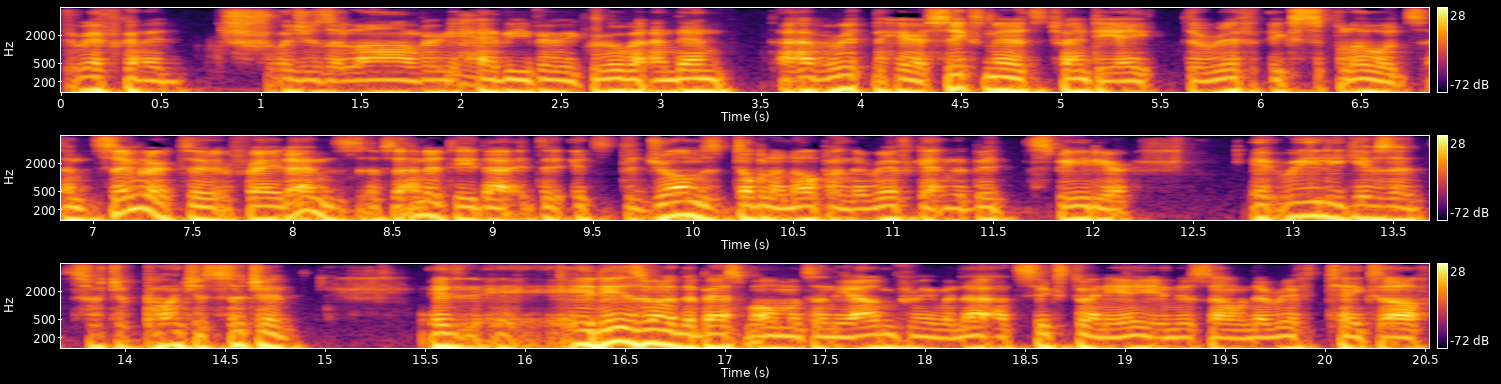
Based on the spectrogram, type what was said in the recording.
the riff kind of trudges along, very heavy, very groovy, and then I have it written here, six minutes twenty eight, the riff explodes, and similar to Frayed Ends of Sanity, that it's the drums doubling up and the riff getting a bit speedier. It really gives it such a punch. It's such a it, it is one of the best moments on the album for me when that at 628 in this song when the riff takes off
